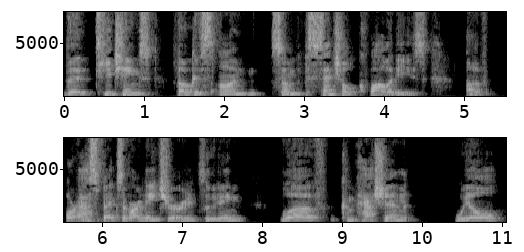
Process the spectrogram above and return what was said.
The teachings focus on some essential qualities of or aspects of our nature, including love, compassion, will,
